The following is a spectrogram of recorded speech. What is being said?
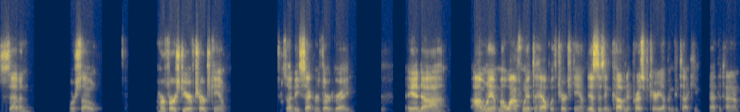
seven or so her first year of church camp. So I'd be second or third grade. And uh, I went, my wife went to help with church camp. This is in Covenant Presbytery up in Kentucky at the time.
